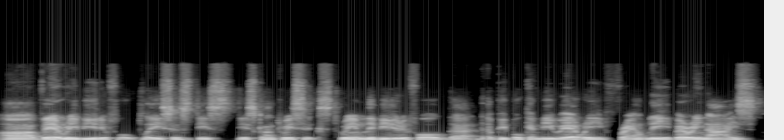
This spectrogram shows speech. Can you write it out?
uh, very beautiful places. This this country is extremely beautiful. The, the people can be very friendly, very nice,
